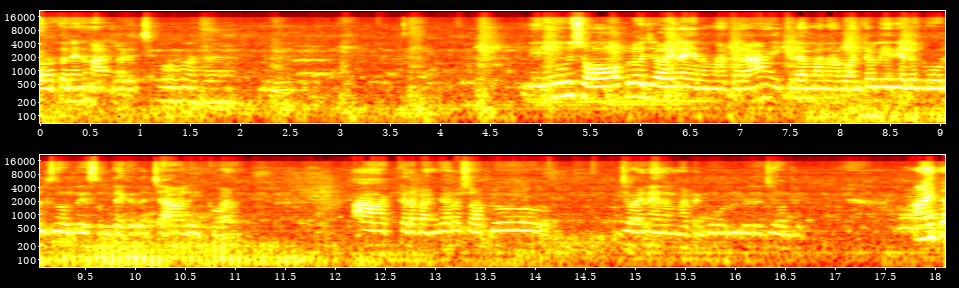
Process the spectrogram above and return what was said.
ఎవరితోనైనా మాట్లాడచ్చు. నేను షాప్లో జాయిన్ అయ్యాను అనమాట ఇక్కడ మన వన్ టౌన్ ఏరియాలో గోల్డ్ జ్యువెలరీస్ ఉంటాయి కదా చాలా ఎక్కువ. అక్కడ బంగారం షాప్లో జాయిన్ అయ్యాను అనమాట గోల్డ్ జ్యువెలరీ అయితే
